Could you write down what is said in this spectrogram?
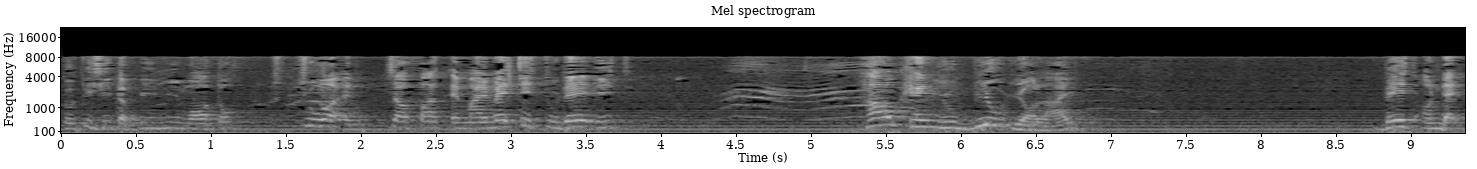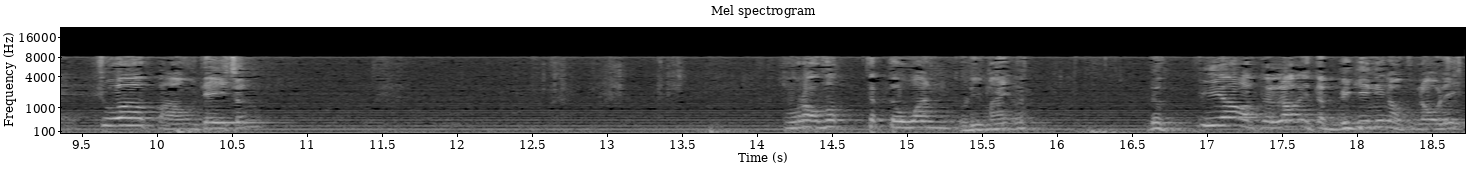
So this is the BB motto, sure and steadfast. And my message today is, how can you build your life based on that sure foundation? Proverbs chapter 1 remind us, the fear of the Lord is the beginning of knowledge.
